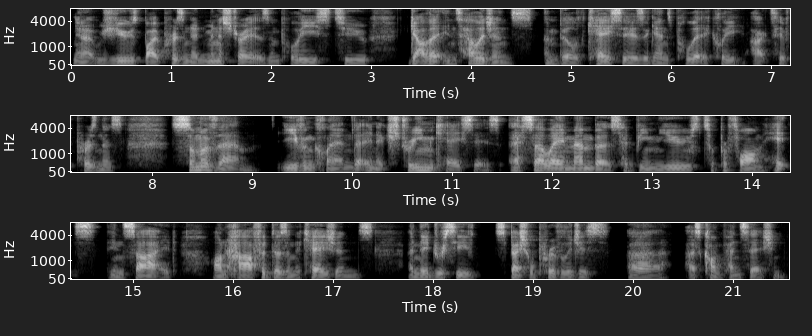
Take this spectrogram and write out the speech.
You know, it was used by prison administrators and police to gather intelligence and build cases against politically active prisoners. Some of them even claimed that in extreme cases, SLA members had been used to perform hits inside on half a dozen occasions, and they'd received special privileges uh, as compensation.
